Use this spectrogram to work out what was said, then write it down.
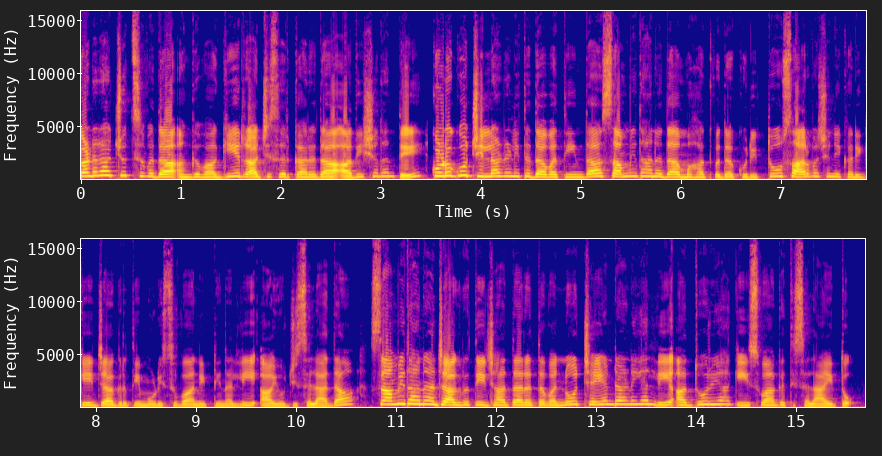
ಗಣರಾಜ್ಯೋತ್ಸವದ ಅಂಗವಾಗಿ ರಾಜ್ಯ ಸರ್ಕಾರದ ಆದೇಶದಂತೆ ಕೊಡಗು ಜಿಲ್ಲಾಡಳಿತದ ವತಿಯಿಂದ ಸಂವಿಧಾನದ ಮಹತ್ವದ ಕುರಿತು ಸಾರ್ವಜನಿಕರಿಗೆ ಜಾಗೃತಿ ಮೂಡಿಸುವ ನಿಟ್ಟಿನಲ್ಲಿ ಆಯೋಜಿಸಲಾದ ಸಂವಿಧಾನ ಜಾಗೃತಿ ಜಾಥಾ ರಥವನ್ನು ಚೆಯಂಡಾಣೆಯಲ್ಲಿ ಅದ್ದೂರಿಯಾಗಿ ಸ್ವಾಗತಿಸಲಾಯಿತು.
